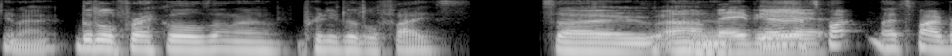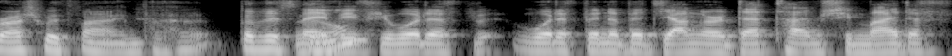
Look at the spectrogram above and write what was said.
you know little freckles on a pretty little face. So um, maybe yeah, that's my that's my brush with fame for her. But this maybe film. if you would have would have been a bit younger at that time, she might have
